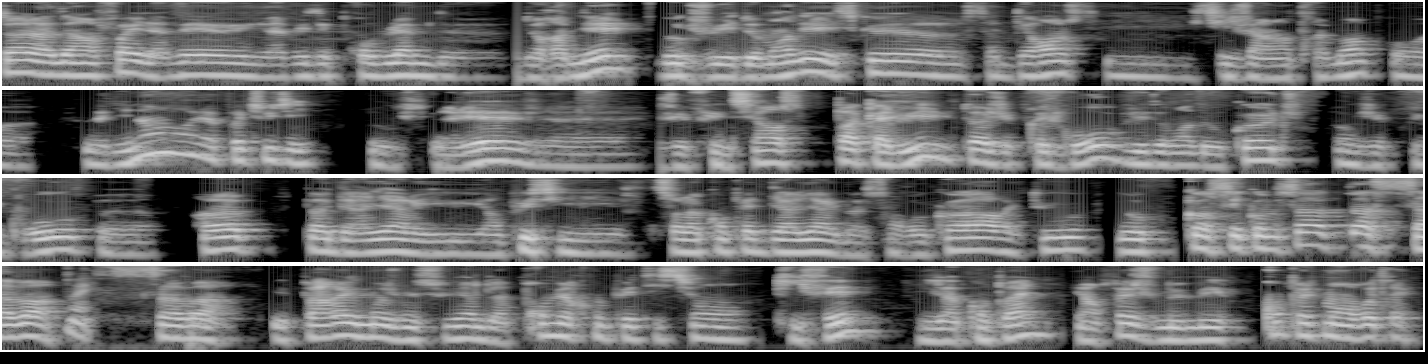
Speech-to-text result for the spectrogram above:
La dernière fois, il avait, il avait des problèmes de, ramener. Donc, je lui ai demandé est-ce que euh, ça te dérange si, si je vais à l'entraînement pour. Euh, il m'a dit non, il n'y a pas de souci. Donc, je suis allé, j'ai fait une séance, pas qu'à lui. J'ai pris le groupe, j'ai demandé au coach. Donc, j'ai pris le groupe. Hop, pas derrière, il, en plus, il, sur la compète derrière, il bat son record et tout. Donc, quand c'est comme ça, ça va. Ça va. Et pareil, moi, je me souviens de la première compétition qu'il fait. Il accompagne. Et en fait, je me mets complètement en retrait.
